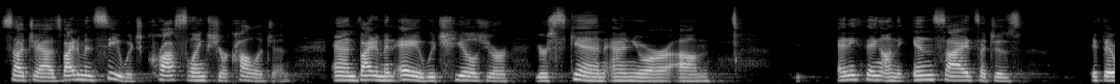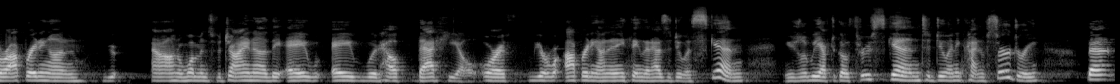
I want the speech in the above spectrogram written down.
such as vitamin C, which cross-links your collagen, and vitamin A, which heals your your skin and your um, anything on the inside, such as if they were operating on on a woman's vagina, the A A would help that heal. Or if you're operating on anything that has to do with skin, usually we have to go through skin to do any kind of surgery. Then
